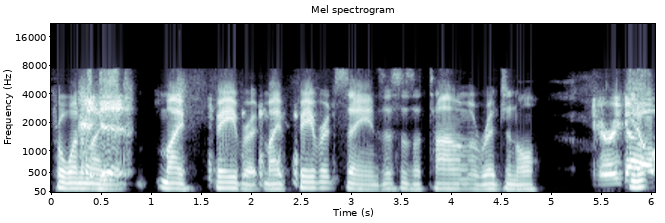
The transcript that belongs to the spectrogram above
for one of my my favorite my favorite sayings. This is a Tom original. Here we go. You know-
